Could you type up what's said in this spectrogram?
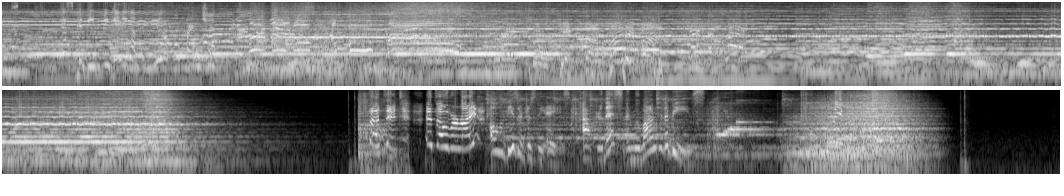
Right? Oh, these are just the A's. After this, I move on to the B's.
